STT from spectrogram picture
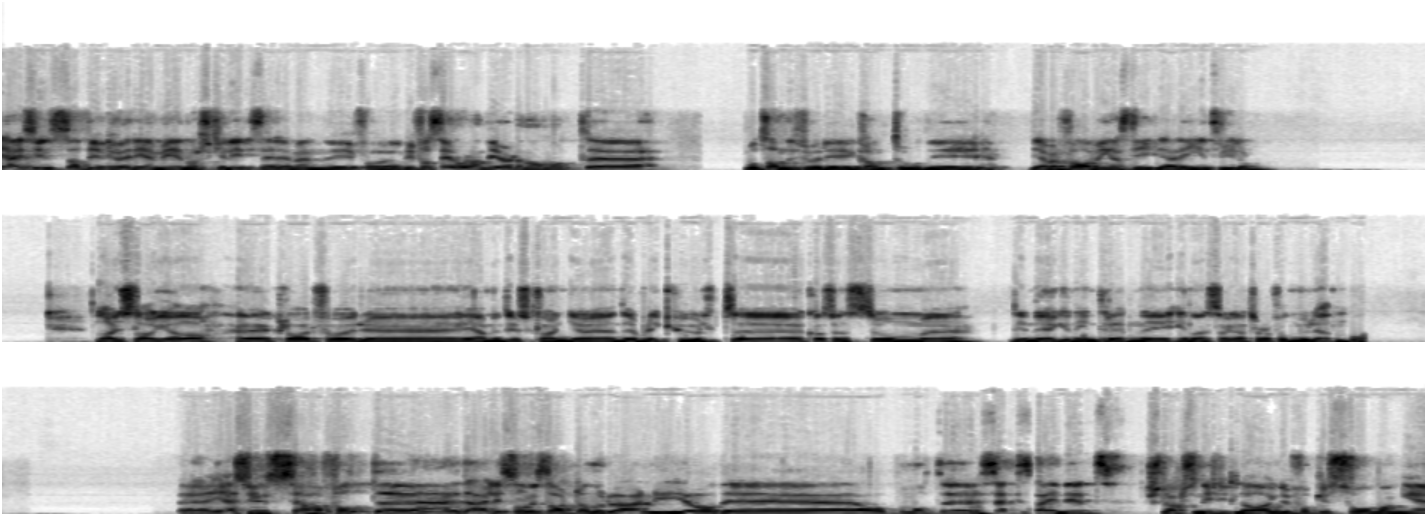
jeg syns at de hører hjemme i norsk eliteserie, men vi får, vi får se hvordan de gjør det nå mot, uh, mot Sandefjord i kamp to. De, de er i hvert fall avhengig av Stig, det er det ingen tvil om. Landslaget da, er klar for eh, EM i Tyskland. Det, det blir kult. Eh, Hva syns du om eh, din egen inntreden i, i landslaget etter at du har fått muligheten? Eh, Jeg syns jeg har fått eh, Det er litt sånn i starten når du er ny og det å på en måte sette seg inn i et slags nytt lag. Du får ikke så mange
